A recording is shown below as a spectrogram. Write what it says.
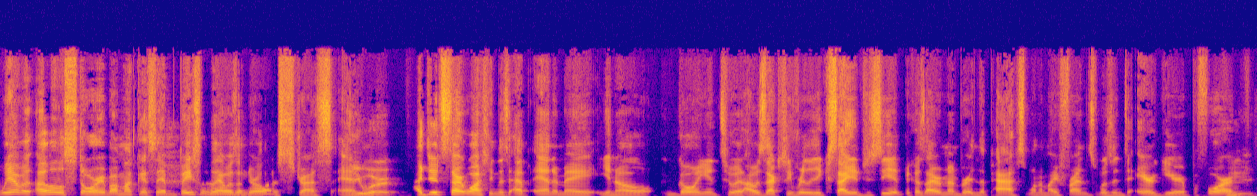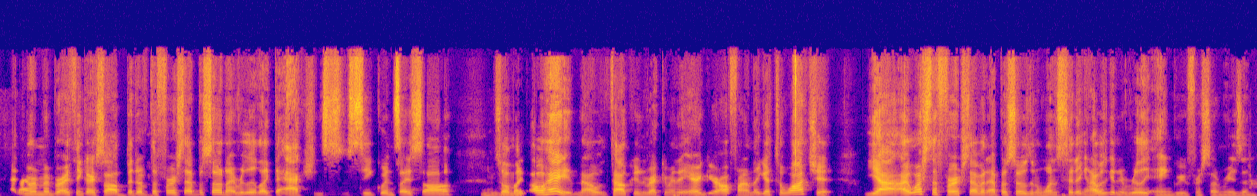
we have a, a little story, but I'm not gonna say. It. But basically, I was under a lot of stress, and you were. I did start watching this anime. You know, going into it, I was actually really excited to see it because I remember in the past, one of my friends was into Air Gear before, Hmm. and I remember I think I saw a bit of the first episode. And I really liked the action s- sequence I saw, Mhm. so I'm like, oh hey, now Falcon recommended Air Gear. I'll finally get to watch it. Yeah, I watched the first seven episodes in one sitting, and I was getting really angry for some reason.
